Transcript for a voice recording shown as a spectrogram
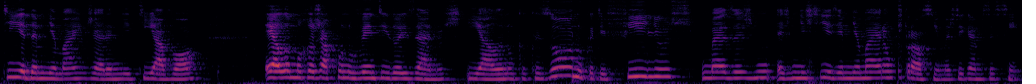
tia da minha mãe, já era minha tia-avó. Ela morreu já com 92 anos e ela nunca casou, nunca teve filhos, mas as, as minhas tias e a minha mãe eram próximas, digamos assim.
